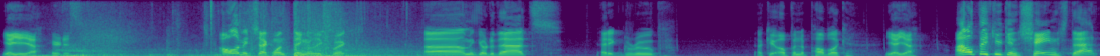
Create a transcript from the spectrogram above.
Yeah, yeah, yeah. Here it is. Oh, let me check one thing really quick. Uh, let me go to that. Edit group. Okay, open to public. Yeah, yeah. I don't think you can change that.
